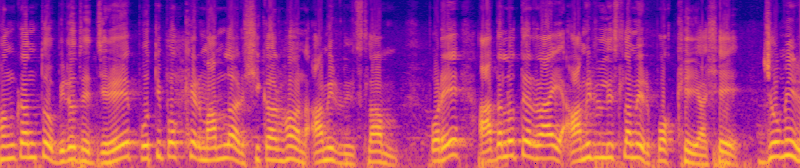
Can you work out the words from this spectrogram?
সংক্রান্ত বিরোধের জেরে প্রতিপক্ষের মামলার শিকার হন আমিরুল ইসলাম, পরে আদালতের রায় আমিরুল ইসলামের পক্ষেই আসে। জমির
